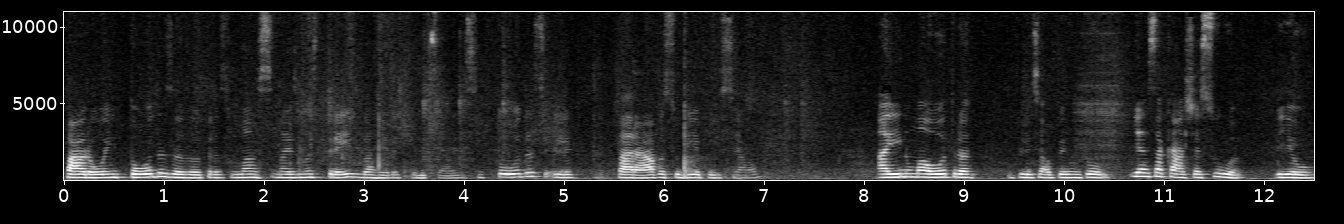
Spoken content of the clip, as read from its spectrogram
parou em todas as outras, umas, mais umas três barreiras policiais. Assim, todas ele parava, subia policial. Aí numa outra, o policial perguntou: E essa caixa é sua? E eu:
